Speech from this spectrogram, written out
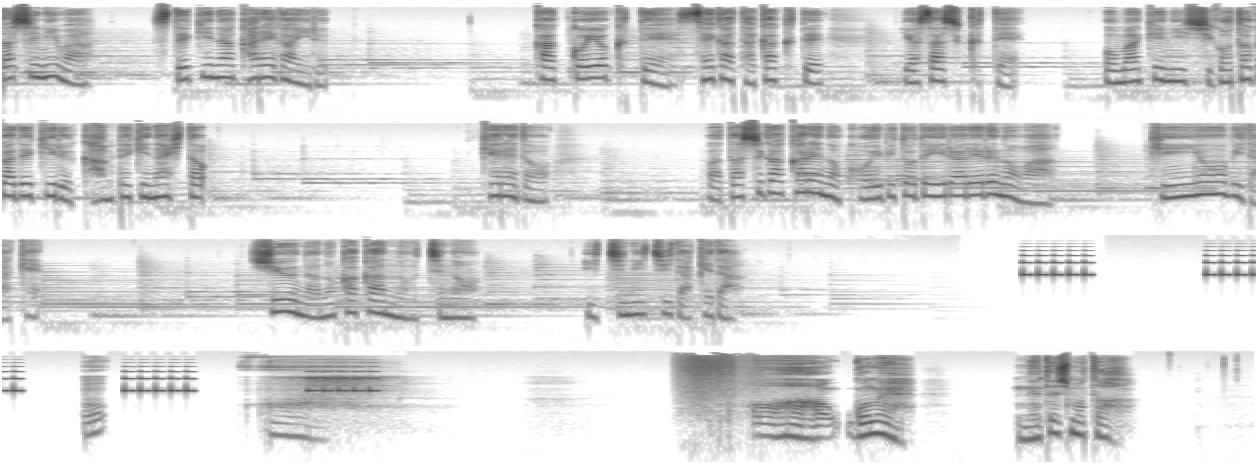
私には素敵な彼がいる。かっこよくて背が高くて優しくておまけに仕事ができる完璧な人。けれど私が彼の恋人でいられるのは金曜日だけ。週7日間のうちの1日だけだ。ああごめん。寝てしまった。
